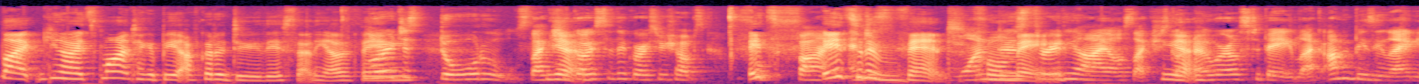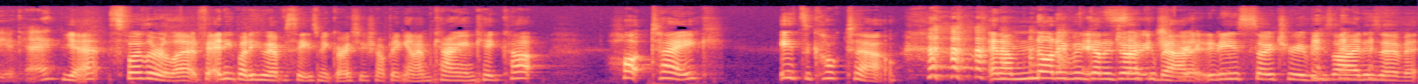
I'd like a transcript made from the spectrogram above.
Like, you know, it might take a bit. I've got to do this, that, and the other thing. Laura just dawdles. Like Yeah. she goes to the grocery shops for It's- fun. it's an event for Wanders me. through the aisles like she's got nowhere else to be. Like I'm a busy lady, okay? yeah. Spoiler alert for anybody who ever sees me grocery shopping and I'm carrying a KeepCup. Hot take. It's a cocktail. And I'm not even going to It's so joke about true. it. It is so true because I deserve it.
